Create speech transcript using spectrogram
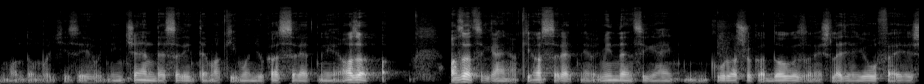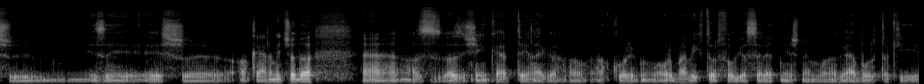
mondom, hogy izé, hogy nincsen, de szerintem aki mondjuk azt szeretné, az a, az a cigány, aki azt szeretné, hogy minden cigány kurva sokat dolgozzon, és legyen jó fej, és, és, és akármicsoda, az, az is inkább tényleg akkor Orbán Viktor fogja szeretni, és nem volna Gábort, aki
